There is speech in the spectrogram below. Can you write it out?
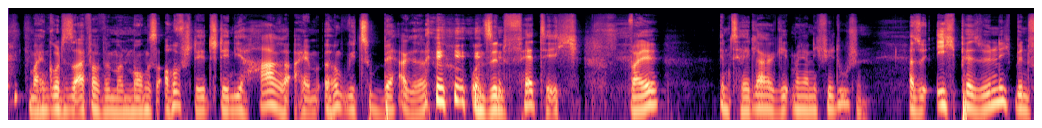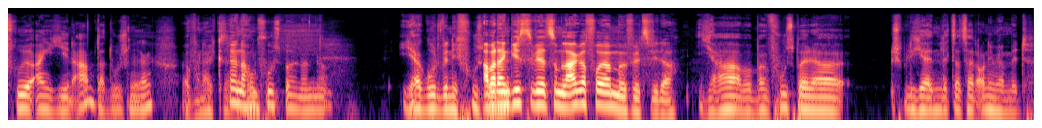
mein Grund ist einfach, wenn man morgens aufsteht, stehen die Haare einem irgendwie zu Berge und sind fettig, weil im Zeltlager geht man ja nicht viel duschen. Also ich persönlich bin früher eigentlich jeden Abend da duschen gegangen. Irgendwann habe ich gesagt, Ja, nach dem Fußball dann, ja. ja gut, wenn ich Fußball Aber dann gehst du wieder zum Lagerfeuer und müffelst wieder. Ja, aber beim Fußball, da spiele ich ja in letzter Zeit auch nicht mehr mit.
